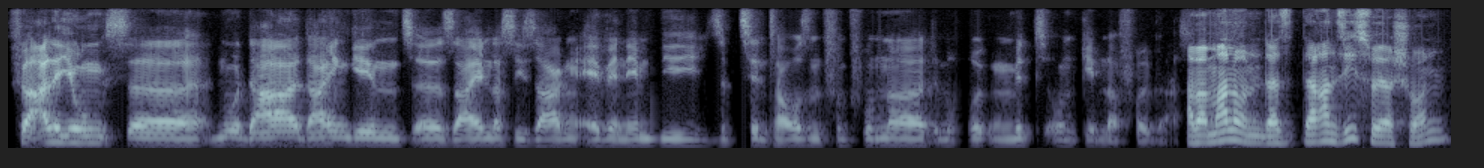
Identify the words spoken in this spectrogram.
für alle Jungs äh, nur da dahingehend äh, sein, dass sie sagen, ey, wir nehmen die 17.500 im Rücken mit und geben da Vollgas. Aber Marlon, das, daran siehst du ja schon,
